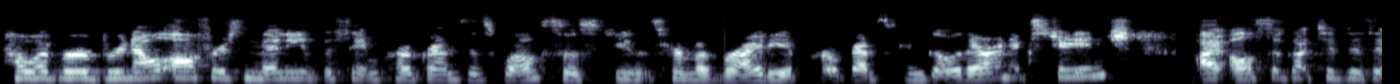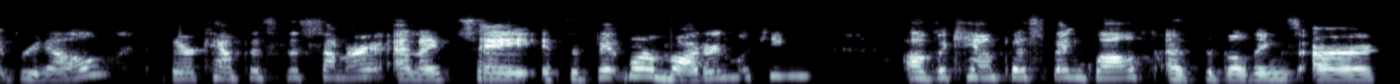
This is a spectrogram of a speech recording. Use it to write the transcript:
However, Brunel offers many of the same programs as well, so students from a variety of programs can go there on exchange. I also got to visit Brunel, their campus this summer, and I'd say it's a bit more modern looking of a campus than Guelph, as the buildings are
